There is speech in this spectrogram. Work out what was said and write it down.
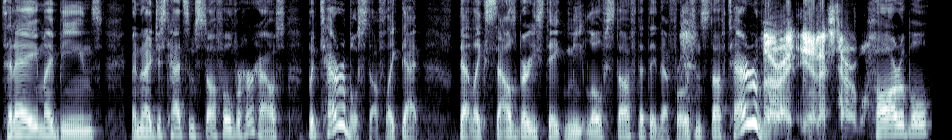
Today, my beans, and then I just had some stuff over her house, but terrible stuff like that, that like Salisbury steak meatloaf stuff that they that frozen stuff, terrible, All right. Yeah, that's terrible. horrible.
